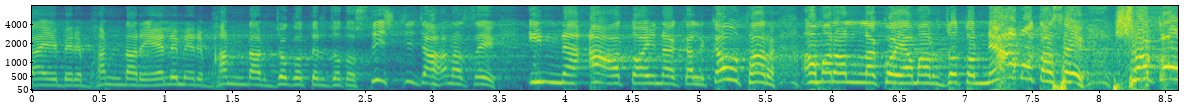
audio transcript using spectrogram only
গায়েবের ভান্ডারে এলেমের ভান্ডার জগতের যত সৃষ্টি জাহান আছে, ইন্না আতয়না কাল কাউসার। আমার আল্লাহ কয়, আমার যত নিয়ামত আছে, সকল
